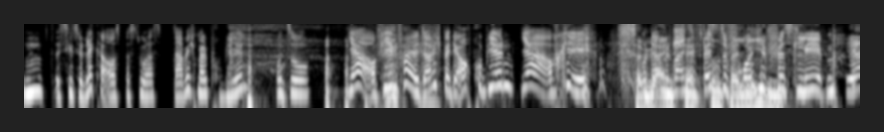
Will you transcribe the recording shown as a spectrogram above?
hm, das sieht so lecker aus, was du hast. Darf ich mal probieren? Und so, ja, auf jeden Fall. Darf ich bei dir auch probieren? Ja, okay. Das und damit waren sie beste Freunde fürs Leben. Ja.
